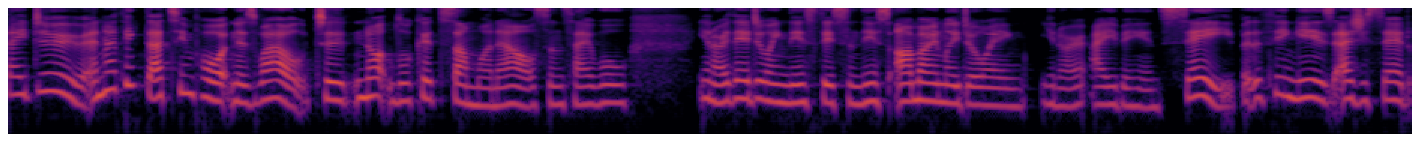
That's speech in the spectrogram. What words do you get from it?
They do. And I think that's important as well to not look at someone else and say, well, you know, they're doing this, this, and this. I'm only doing, you know, A, B, and C. But the thing is, as you said,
